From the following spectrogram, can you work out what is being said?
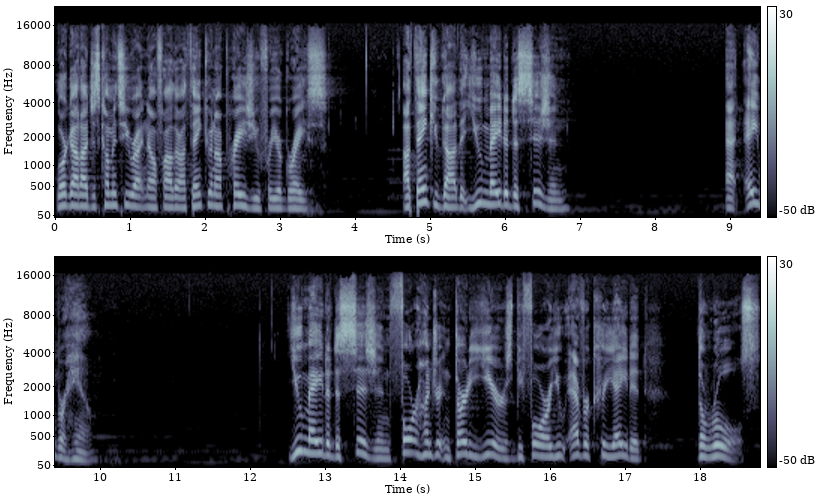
Lord god i just come into you right now father. I thank you and i praise you for your grace i thank you god that you made a decision at abraham you made a decision 430 years before you ever created the rules.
